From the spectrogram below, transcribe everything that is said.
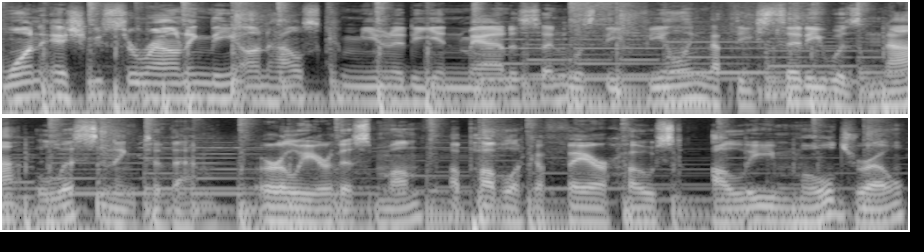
One issue surrounding the unhoused community in Madison was the feeling that the city was not listening to them. Earlier this month, a public affair host, Ali Muldrow,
